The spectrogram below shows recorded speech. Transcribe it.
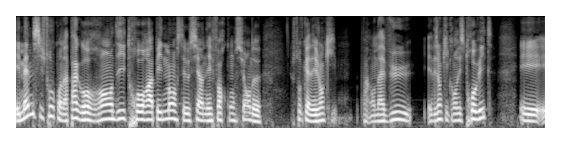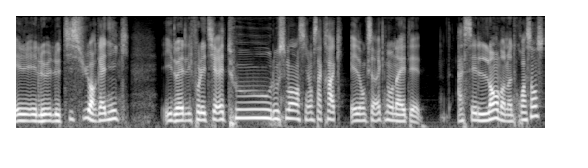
Et même si je trouve qu'on n'a pas grandi trop rapidement, c'est aussi un effort conscient de je trouve qu'il y a des gens qui. Enfin, on a vu. Il y a des gens qui grandissent trop vite. Et, le, tissu organique, il, faut les tirer tout doucement, sinon ça craque. Et donc, c'est vrai que nous, on a été assez lent dans notre croissance,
